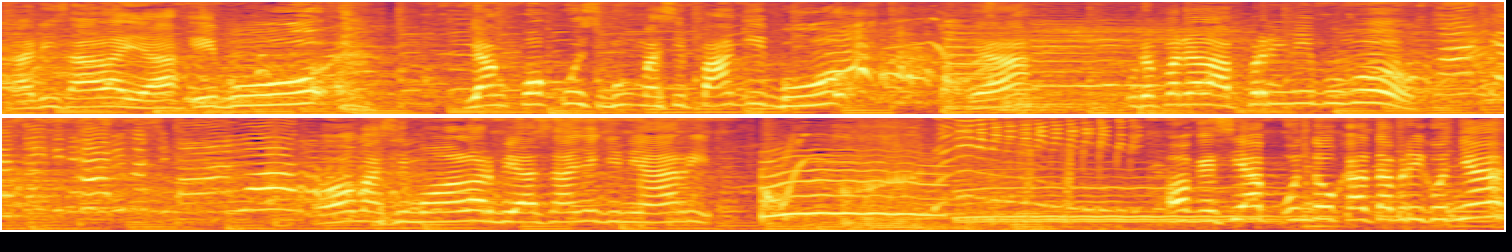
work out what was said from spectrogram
Tadi salah ya. Ibu, yang fokus Bu masih pagi Bu. Ya, udah pada lapar ini Bu Bu. Oh masih molor biasanya gini hari. Oke siap untuk kata berikutnya?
